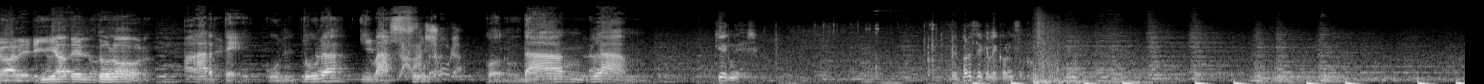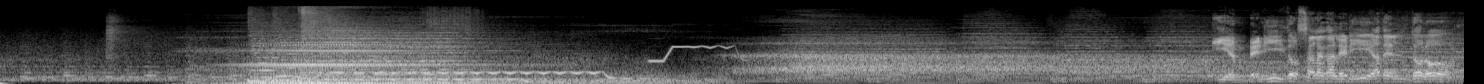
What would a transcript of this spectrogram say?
Galería del Dolor. Arte, cultura y basura. Con Dan Glam. ¿Quién es? Me parece que le conozco. Bienvenidos a la Galería del Dolor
